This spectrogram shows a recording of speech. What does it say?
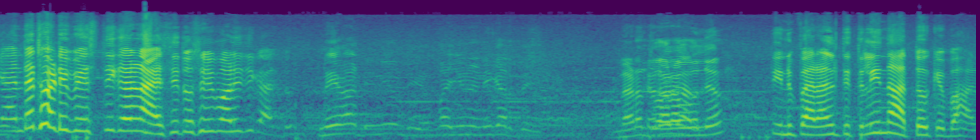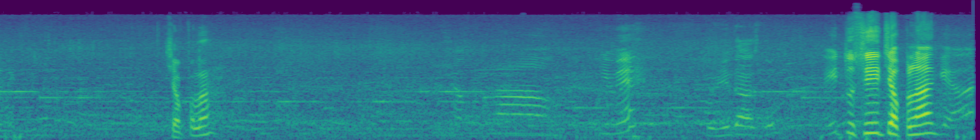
ਕਹਿੰਦੇ ਤੁਹਾਡੀ ਬੇਇੱਜ਼ਤੀ ਕਰਨ ਆਏ ਸੀ ਤੁਸੀਂ ਵੀ ਮਾੜੀ ਜੀ ਕਰ ਦਿਓ। ਨਹੀਂ ਸਾਡੀ ਨਹੀਂ ਹੁੰਦੀ। ਭਾਈ ਉਹਨੇ ਨਹੀਂ ਕਰਦੇ। ਮੈਡਮ ਦੁਬਾਰਾ ਬੋਲਿਓ। ਤਿੰਨ ਪੈਰਾਂ ਵਾਲੀ ਤਿਤਲੀ ਨਾ ਧੋ ਕੇ ਬਾਹਰ ਨਿਕਲੀ। ਚੱਪਲਾਂ? ਤੁਸੀਂ ਚਪਲਾਂ ਕਿਹਾ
